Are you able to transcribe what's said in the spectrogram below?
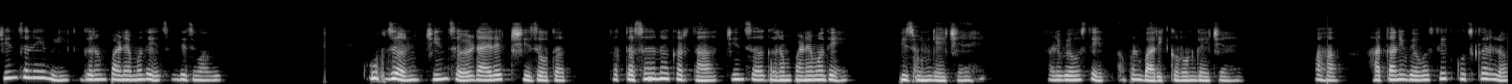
चिंच नेहमी गरम पाण्यामध्येच भिजवावी. खूप जण चिंच डायरेक्ट शिजवतात. तर तसं न करता चिंच गरम पाण्यामध्ये भिजवून घ्यायची आहे. आणि व्यवस्थित आपण बारीक करून घ्यायची आहे. पहा हाताने व्यवस्थित कुचकरलं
